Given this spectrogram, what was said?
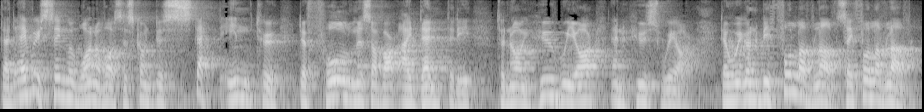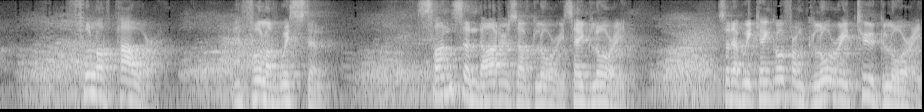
that every single one of us is going to step into the fullness of our identity to knowing who we are and whose we are. That we're going to be full of love. Say, full of love. Full of, full of power. Full of and full of wisdom. Full of wisdom. Sons and daughters of glory. Say, glory. So that we can go from glory to glory.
